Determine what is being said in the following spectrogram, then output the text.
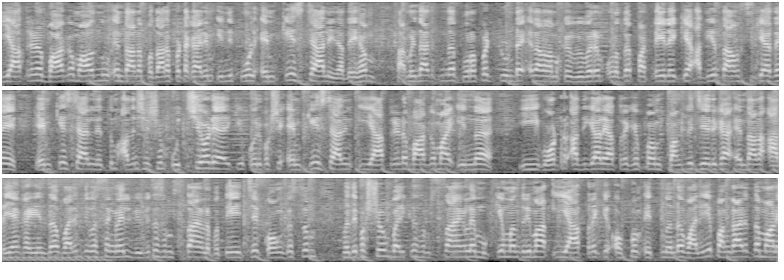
ഈ യാത്രയുടെ ഭാഗമാവുന്നു എന്നാണ് പ്രധാനപ്പെട്ട കാര്യം. ഇന്നിപ്പോൾ എം കെ സ്റ്റാലിൻ അദ്ദേഹം തമിഴ്നാട്ടിൽ നിന്ന് പുറപ്പെട്ടിട്ടുണ്ട് എന്നാണ് നമുക്ക് വിവരം ഉള്ളത്. പട്ടയിലേക്ക് അധികം താമസിക്കാതെ എം കെ സ്റ്റാലിൻ എത്തും അതിനുശേഷം ഉച്ചയോടെ ആയിരിക്കും ഒരുപക്ഷെ എം കെ സ്റ്റാലിൻ ഈ യാത്രയുടെ ഭാഗമായി ഇന്ന് ഈ വോട്ടർ അധികാര യാത്രയ്ക്കൊപ്പം പങ്കുചേരുക എന്നാണ് അറിയാൻ കഴിയുന്നത്. വരും ദിവസങ്ങളിൽ വിവിധ സംസ്ഥാനങ്ങൾ പ്രത്യേകിച്ച് കോൺഗ്രസും പ്രതിപക്ഷവും ഭരിക്കുന്ന സംസ്ഥാനങ്ങളിലെ മുഖ്യമന്ത്രിമാർ ഈ യാത്രയ്ക്ക് ഒപ്പം എത്തുന്നുണ്ട്. വലിയ പങ്കാളിത്തമാണ്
